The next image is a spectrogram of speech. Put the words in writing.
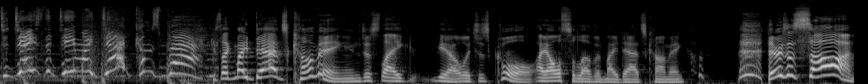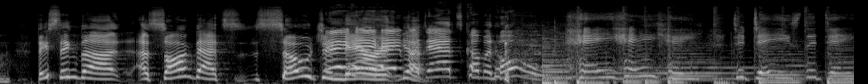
Today's the day my dad comes back. He's like, my dad's coming, and just like you know, which is cool. I also love when my dad's coming. There's a song. They sing the a song that's so Hey, generic. hey, hey, yeah. my dad's coming home. Hey, hey, hey. Today's the day.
